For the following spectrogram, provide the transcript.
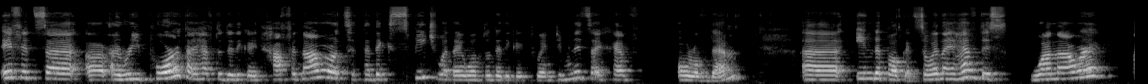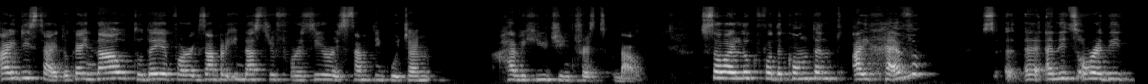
If it's a, a, a, report, I have to dedicate half an hour. It's a TEDx speech, what I want to dedicate 20 minutes. I have all of them uh, in the pocket. So when I have this one hour, I decide, okay, now today, for example, Industry 4.0 is something which I'm have a huge interest about. So I look for the content I have, uh, uh, and it's already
